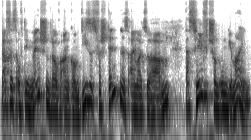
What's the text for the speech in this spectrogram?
dass es auf den Menschen drauf ankommt, dieses Verständnis einmal zu haben, das hilft schon ungemein.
